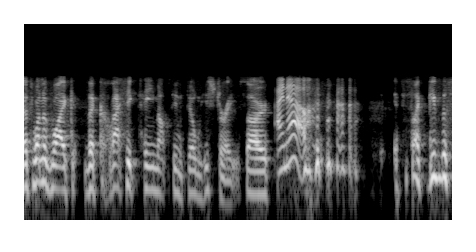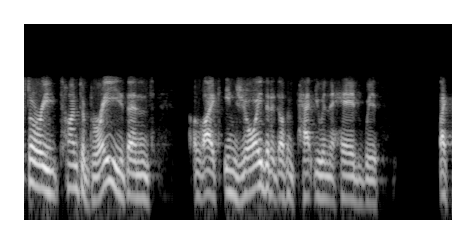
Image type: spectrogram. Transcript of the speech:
that's, one of like the classic team ups in film history. So I know. it's just like give the story time to breathe and like enjoy that it doesn't pat you in the head with like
